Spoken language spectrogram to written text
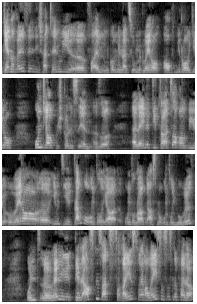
Generell finde ich, hat Henry äh, vor allem in Kombination mit Raider auch wieder hier unglaublich tolle Szenen. Also alleine die Tatsache, wie Raider äh, ihm die Blanco-Unterlagen erstmal unterjubelt und äh, Henry den ersten Satz zerreißt, weil er weiß, es ist eine Falle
